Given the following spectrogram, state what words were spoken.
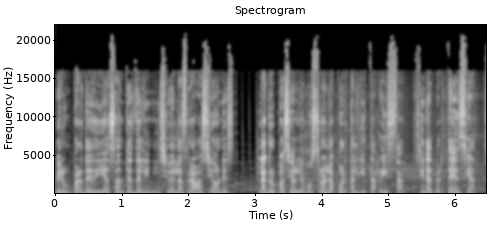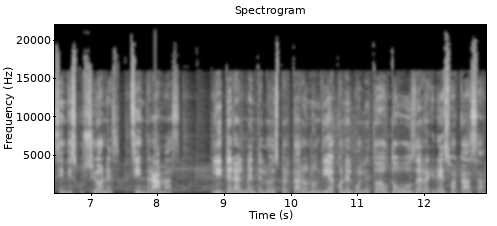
Pero un par de días antes del inicio de las grabaciones, la agrupación le mostró la puerta al guitarrista, sin advertencia, sin discusiones, sin dramas. Literalmente lo despertaron un día con el boleto de autobús de regreso a casa.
